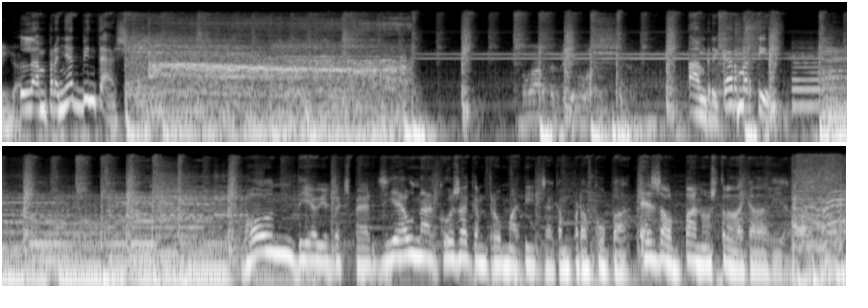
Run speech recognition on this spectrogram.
Vinga. L'emprenyat vintage. Amb Ricard Martín. Bon dia, oients experts. Hi ha una cosa que em traumatitza, que em preocupa. És el pa nostre de cada dia. Escoltem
